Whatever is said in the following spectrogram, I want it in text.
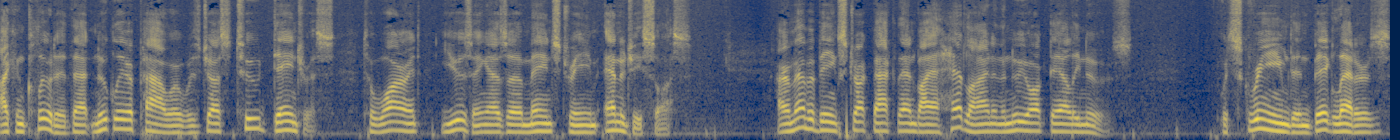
I concluded that nuclear power was just too dangerous to warrant using as a mainstream energy source. I remember being struck back then by a headline in the New York Daily News, which screamed in big letters,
